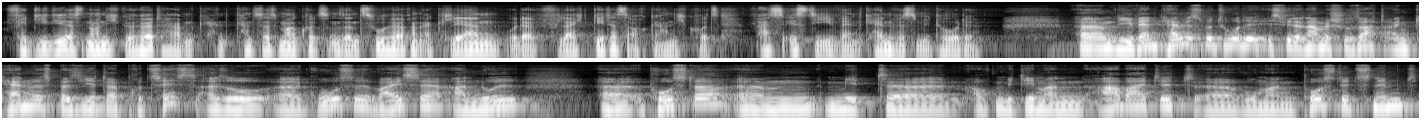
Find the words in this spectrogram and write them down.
Für die, die das noch nicht gehört haben, kann, kannst du das mal kurz unseren Zuhörern erklären oder vielleicht geht das auch gar nicht kurz. Was ist die Event Canvas Methode? Ähm, die Event Canvas Methode ist, wie der Name schon sagt, ein Canvas-basierter Prozess, also äh, große weiße A0 äh, Poster, ähm, mit, äh, auf, mit dem man arbeitet, äh, wo man Post-its nimmt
